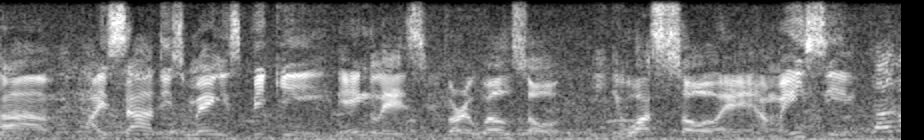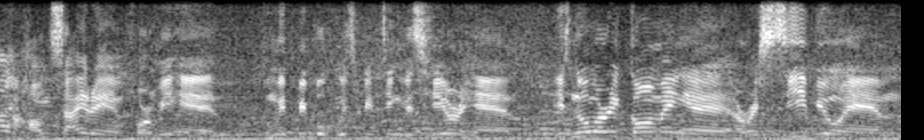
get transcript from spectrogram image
um, I saw this man speaking English very well. So it was so uh, amazing, uh, exciting for me and to meet people who speak English here. And it's not very common uh, receive you and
